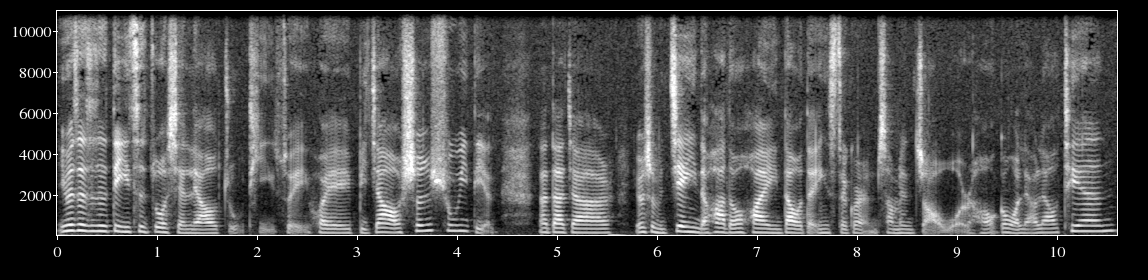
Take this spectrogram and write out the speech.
因为这次是第一次做闲聊主题，所以会比较生疏一点。那大家有什么建议的话，都欢迎到我的 Instagram 上面找我，然后跟我聊聊天。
